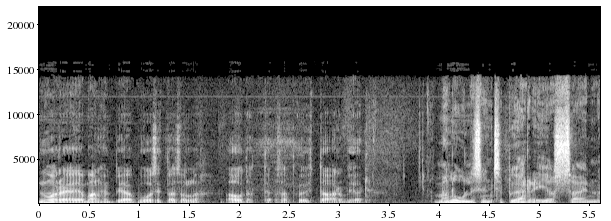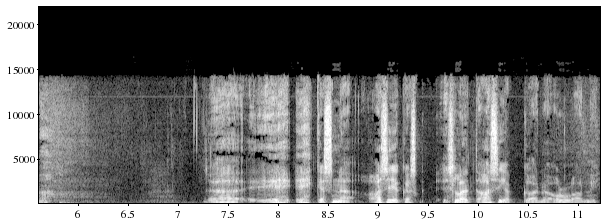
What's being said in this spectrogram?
nuoria ja vanhempia vuositasolla autatte? Osaatko yhtään arvioida? Mä luulisin, että se pyörii jossain eh, ehkä siinä asiakas, sillä että asiakkaana ollaan niin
